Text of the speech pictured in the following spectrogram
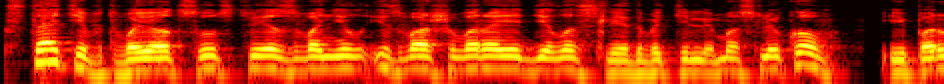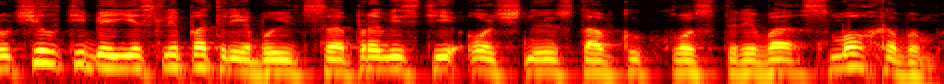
«Кстати, в твое отсутствие звонил из вашего райотдела следователь Маслюков и поручил тебе, если потребуется, провести очную ставку Костырева с Моховым».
